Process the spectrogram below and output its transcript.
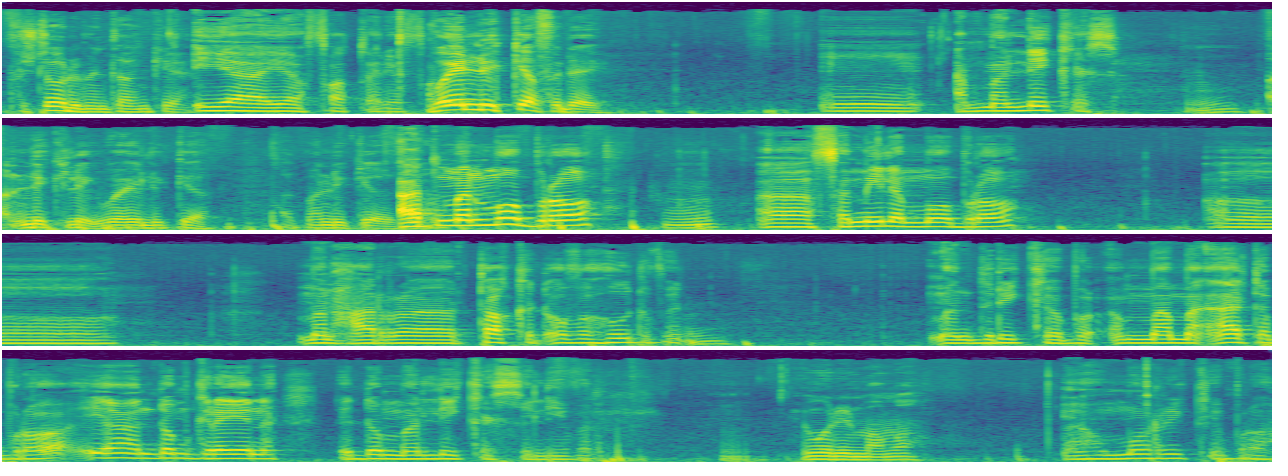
Förstår du min tanke? Ja, jag fattar. Jag fattar. Vad är lycka för dig? Mm, att man lyckas. Mm. Lycklig, vad är lycka? Att man lyckas? Att man mår bra, Mm. eh, familjen mår bra. och man har uh, taket över huvudet. Man dricker bra, man, man äter bra. Ja, de grejerna, det är de man lyckas i livet. Hur mår din mamma? Ja, hon mår riktigt bra.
